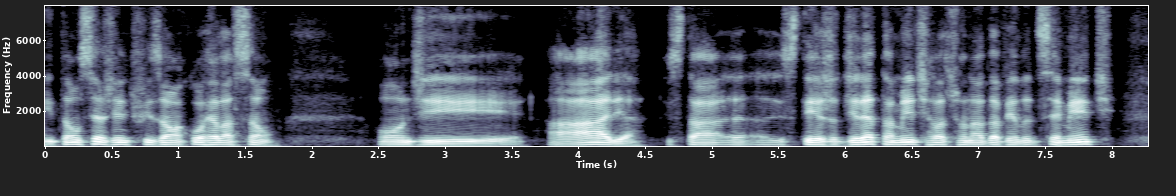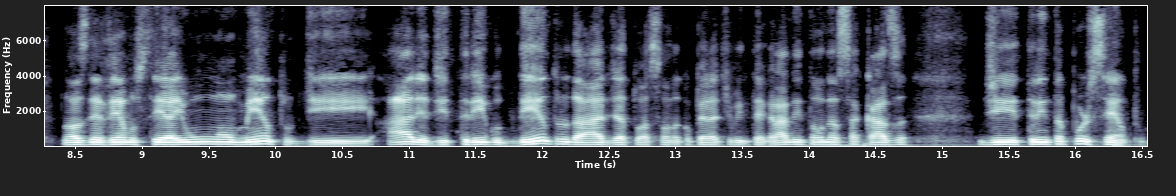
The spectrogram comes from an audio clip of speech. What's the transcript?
Então, se a gente fizer uma correlação onde a área está, eh, esteja diretamente relacionada à venda de semente, nós devemos ter aí um aumento de área de trigo dentro da área de atuação da cooperativa integrada, então nessa casa de 30%. Uh,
